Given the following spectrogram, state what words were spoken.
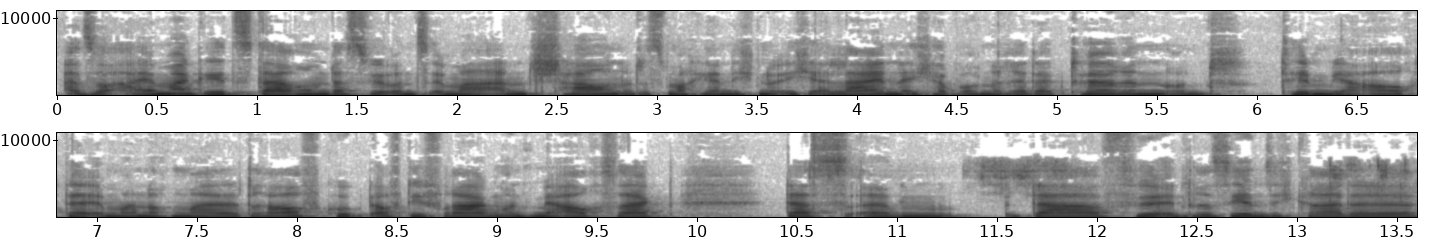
Also einmal geht es darum, dass wir uns immer anschauen und das mache ja nicht nur ich alleine, ich habe auch eine Redakteurin und Tim ja auch, der immer noch mal drauf guckt auf die Fragen und mir auch sagt, dass ähm, dafür interessieren sich gerade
